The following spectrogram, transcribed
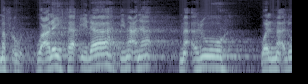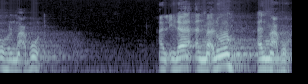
مفعول وعليه فإله بمعنى مألوه والمألوه المعبود. الإله المألوه المعبود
